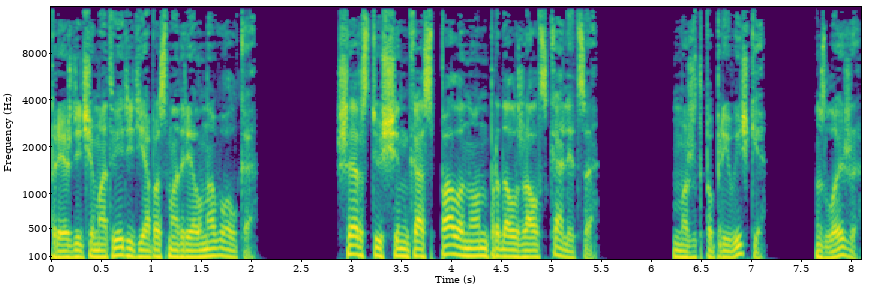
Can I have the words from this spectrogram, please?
Прежде чем ответить, я посмотрел на волка. Шерсть у щенка спала, но он продолжал скалиться. Может, по привычке? Злой же?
